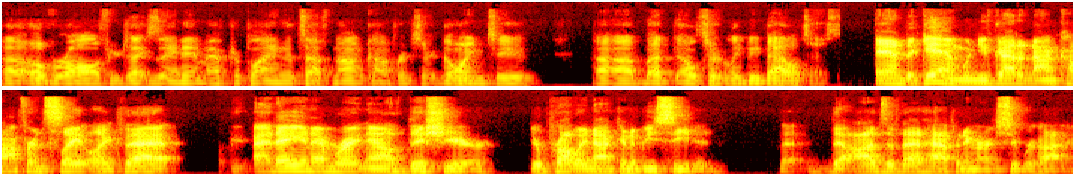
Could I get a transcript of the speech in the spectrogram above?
uh, overall. If you're Texas A&M after playing the tough non-conference, they're going to, uh, but they'll certainly be battle tested. And again, when you've got a non-conference slate like that, at A&M right now this year, you're probably not going to be seeded. The- The odds of that happening aren't super high.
